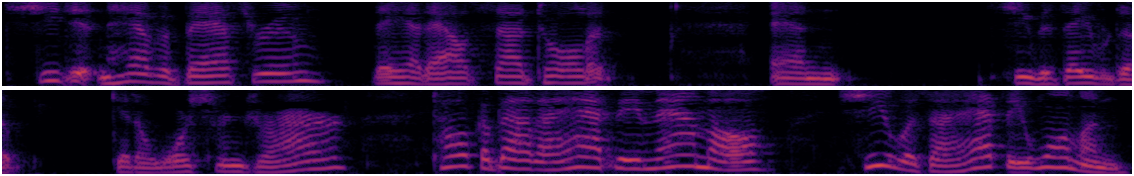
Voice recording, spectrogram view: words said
she didn't have a bathroom. They had outside toilet. And she was able to get a washer and dryer. Talk about a happy mammal. She was a happy woman.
